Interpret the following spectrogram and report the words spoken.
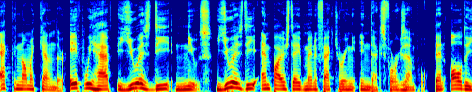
economic calendar. If we have USD news, USD Empire State Manufacturing Index, for example, then all the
